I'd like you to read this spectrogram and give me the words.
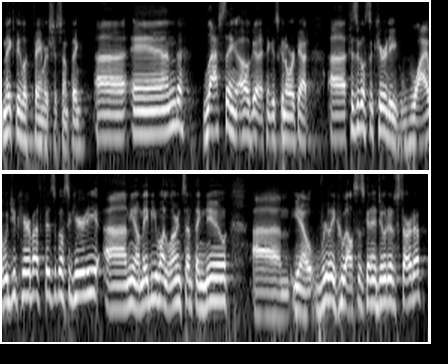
Make me look famous or something. Uh, and Last thing, oh good, I think it's going to work out. Uh, physical security. Why would you care about physical security? Um, you know, maybe you want to learn something new. Um, you know, really, who else is going to do it at a startup?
